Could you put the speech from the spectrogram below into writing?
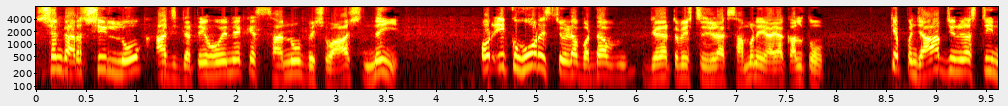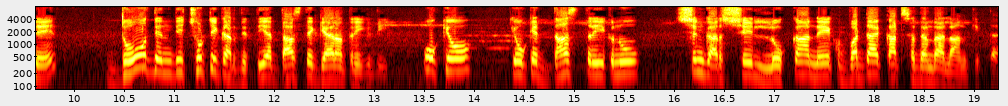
ਸੰਘਰਸ਼ੀ ਲੋਕ ਅੱਜ ਡਟੇ ਹੋਏ ਨੇ ਕਿ ਸਾਨੂੰ ਵਿਸ਼ਵਾਸ ਨਹੀਂ। ਔਰ ਇੱਕ ਹੋਰ ਇਸ 'ਚ ਜਿਹੜਾ ਵੱਡਾ ਜਿਹੜਾ ਟਵਿਸਟ ਜਿਹੜਾ ਸਾਹਮਣੇ ਆਇਆ ਕੱਲ ਤੋਂ ਕਿ ਪੰਜਾਬ ਯੂਨੀਵਰਸਿਟੀ ਨੇ 2 ਦਿਨ ਦੀ ਛੁੱਟੀ ਕਰ ਦਿੱਤੀ ਹੈ 10 ਤੇ 11 ਤਰੀਕ ਦੀ। ਉਹ ਕਿਉਂ? ਕਿਉਂਕਿ 10 ਤਰੀਕ ਨੂੰ ਸੰਘਰਸ਼ੀ ਲੋਕਾਂ ਨੇ ਇੱਕ ਵੱਡਾ ਇਕੱਠ ਸੱਦਣ ਦਾ ਐਲਾਨ ਕੀਤਾ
